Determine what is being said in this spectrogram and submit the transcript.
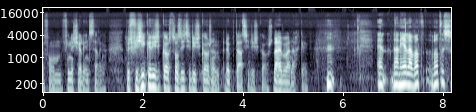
van financiële instellingen. Dus fysieke risico's, transitierisico's en reputatierisico's. Daar hebben wij naar gekeken. Hm. En Daniela, wat, wat is,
